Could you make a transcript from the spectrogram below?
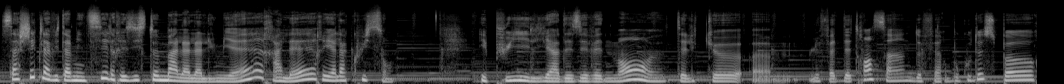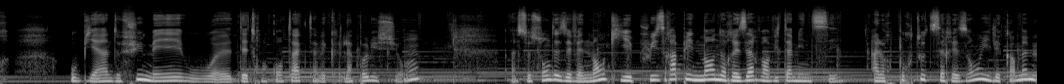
Sachez que la vitamine C résiste mal à la lumière, à l'air et à la cuisson. Et puis, il y a des événements euh, tels que euh, le fait d'être enceinte, de faire beaucoup de sport, ou bien de fumer, ou euh, d'être en contact avec la pollution. ce sont des événements qui épuisent rapidement nos réserves en vitamine C. Alors pour toutes ces raisons, il est quand même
